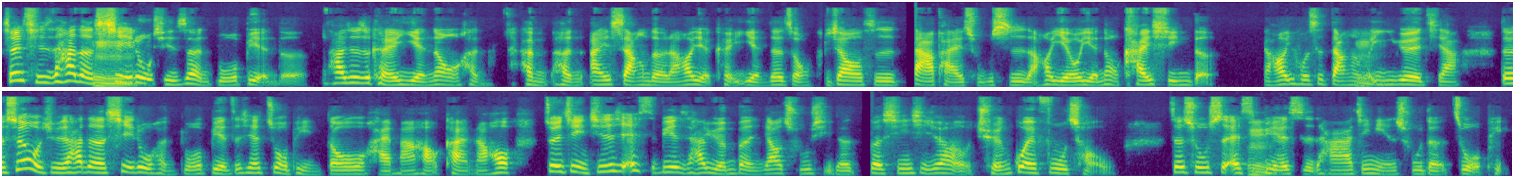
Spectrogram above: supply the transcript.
所以其实他的戏路其实是很多变的，嗯、他就是可以演那种很很很哀伤的，然后也可以演这种比较是大牌厨师，然后也有演那种开心的，然后亦或是当什么音乐家，嗯、对，所以我觉得他的戏路很多变，这些作品都还蛮好看。然后最近其实 SBS 他原本要出席的个新戏就叫《权贵复仇》，这出是 SBS 他今年出的作品，嗯、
